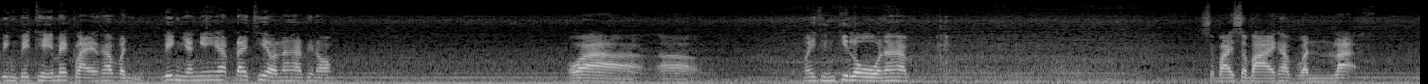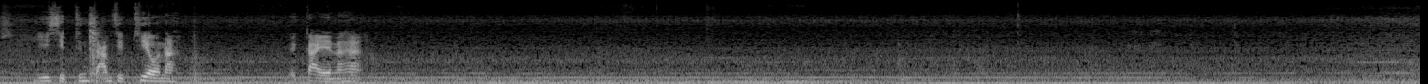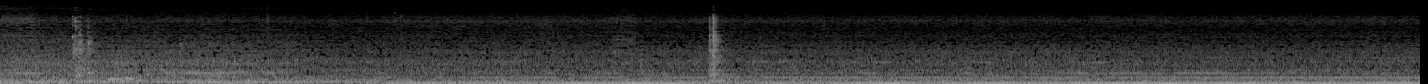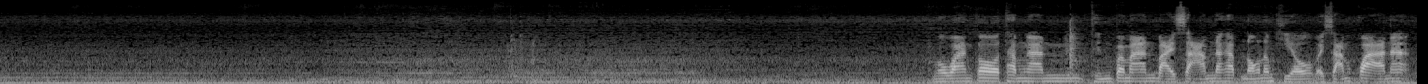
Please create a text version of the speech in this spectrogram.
วิ่งไปเทไม่ไกลนะครับวันวิ่งอย่างนี้ครับได้เที่ยวนะครับพี่น้องเพราะว่าาไม่ถึงกิโลนะครับ สบายสบายครับวันละยี่สิบถึงสามสิบเที่ยวนะใกล้ๆนะฮะ เมื่อวานก็ทำงานถึงประมาณบ่ายสามนะครับน้องน้ำเขียวบ่ายสามกว่านะฮะ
